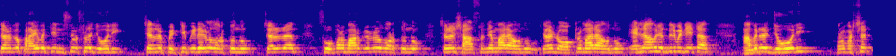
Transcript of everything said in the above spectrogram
ചിലർക്ക് പ്രൈവറ്റ് ഇൻസ്റ്റിറ്റ്യൂഷനിൽ ജോലി ചിലർ പെട്ടിപ്പീടികൾ തുറക്കുന്നു ചിലർ സൂപ്പർ മാർക്കറ്റുകൾ തുറക്കുന്നു ചിലർ ശാസ്ത്രജ്ഞന്മാരാവുന്നു ചിലർ ഡോക്ടർമാരാവുന്നു എല്ലാവരും എന്തിനു വേണ്ടിയിട്ട്? അവരുടെ ജോലി പ്രൊഫഷൻ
